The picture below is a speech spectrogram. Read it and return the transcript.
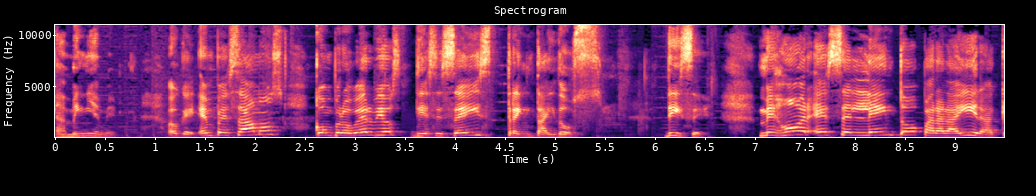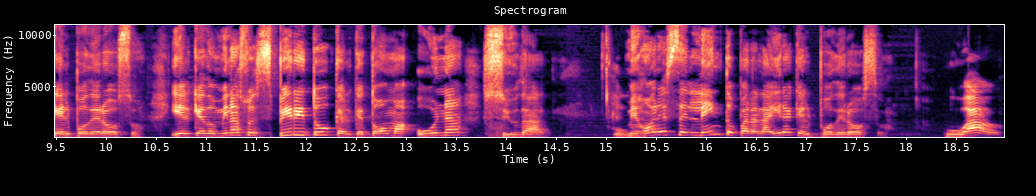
Amén y amén. Ok, empezamos con Proverbios 16, 32. Dice, mejor es el lento para la ira que el poderoso, y el que domina su espíritu que el que toma una ciudad. Mejor es el lento para la ira que el poderoso. ¡Wow!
